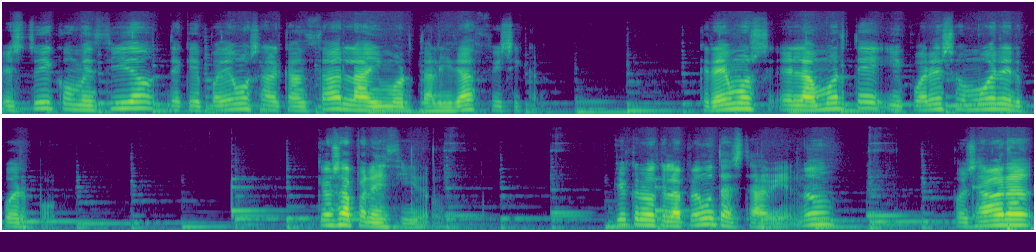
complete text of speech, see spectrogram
Estoy convencido de que podemos alcanzar la inmortalidad física. Creemos en la muerte y por eso muere el cuerpo. ¿Qué os ha parecido? Yo creo que la pregunta está bien, ¿no? Pues ahora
